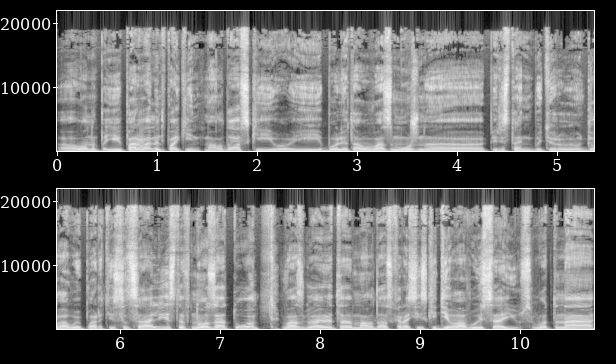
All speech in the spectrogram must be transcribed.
э, он и парламент покинет молдавский, и, более того, возможно, перестанет быть главой партии социалистов, но зато возглавит Молдавско-Российский деловой союз. Вот на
